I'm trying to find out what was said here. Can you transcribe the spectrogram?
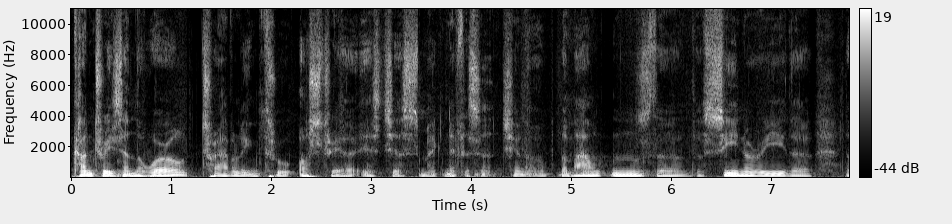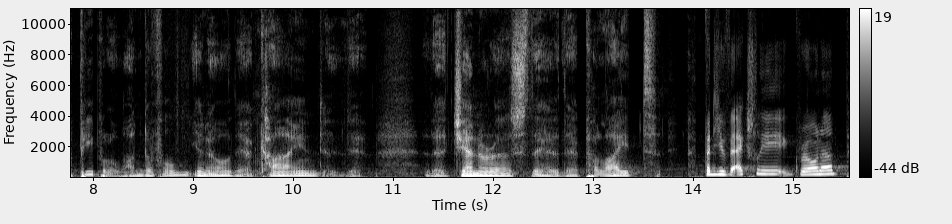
countries in the world. Traveling through Austria is just magnificent, you know. The mountains, the, the scenery, the, the people are wonderful, you know, they're kind, they're they're generous, they're, they're polite. But you've actually grown up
